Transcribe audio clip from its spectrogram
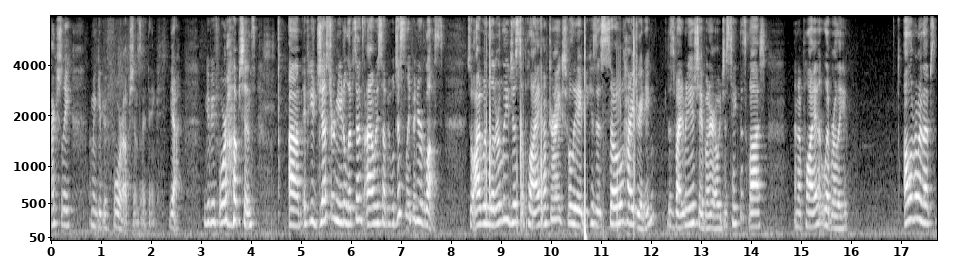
Actually, I'm to give you four options, I think. Yeah. I'll give you four options. Um, if you just are new to lip sense, I always tell people just sleep in your gloss. So I would literally just apply after I exfoliate because it's so hydrating. This vitamin E and shea butter, I would just take this gloss and apply it liberally all over my lips.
